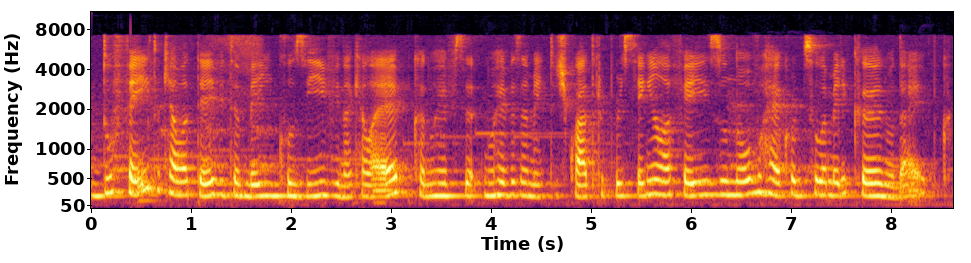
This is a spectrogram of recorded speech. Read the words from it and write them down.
do feito que ela teve também, inclusive, naquela época, no, revezamento de 4 por 100, ela fez o novo recorde sul-americano da época.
